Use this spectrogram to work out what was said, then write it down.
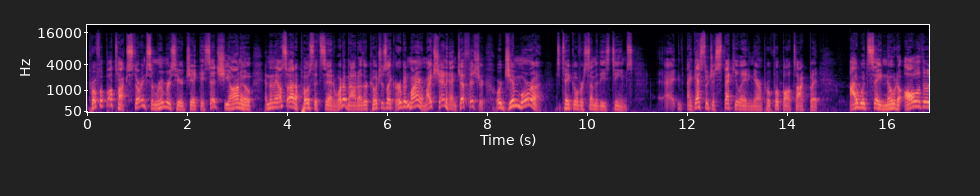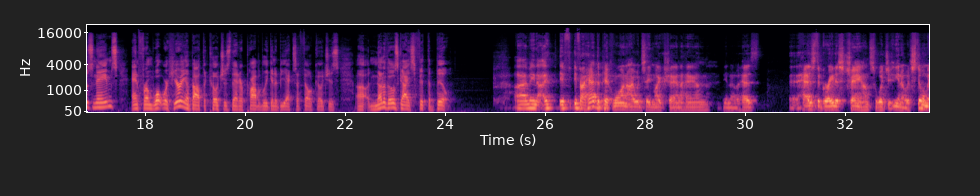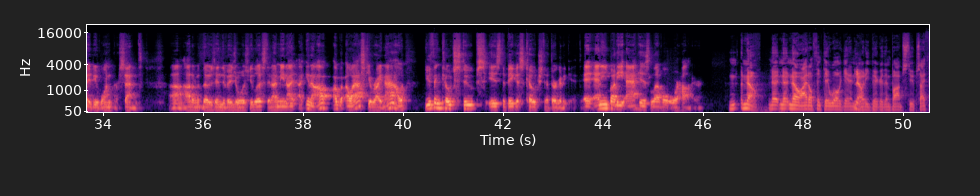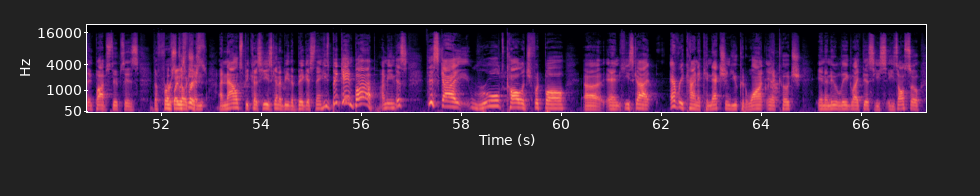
Pro Football Talk stirring some rumors here, Jake. They said Schiano, and then they also had a post that said, "What about other coaches like Urban Meyer, Mike Shanahan, Jeff Fisher, or Jim Mora to take over some of these teams?" I, I guess they're just speculating there on Pro Football Talk, but I would say no to all of those names. And from what we're hearing about the coaches that are probably going to be XFL coaches, uh, none of those guys fit the bill. I mean, I, if if I had to pick one, I would say Mike Shanahan. You know, has has the greatest chance, which you know, it's still maybe one percent uh, out of those individuals you listed. I mean, I, I you know, I'll, I'll, I'll ask you right now do you think Coach Stoops is the biggest coach that they're going to get? Anybody at his level or higher? No, no, no, no. I don't think they will get anybody no. bigger than Bob Stoops. I think Bob Stoops is the first coach first. announced because he's going to be the biggest thing. He's big game Bob. I mean this this guy ruled college football, uh, and he's got every kind of connection you could want in a coach in a new league like this. He's he's also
